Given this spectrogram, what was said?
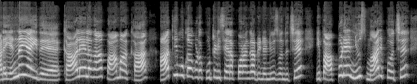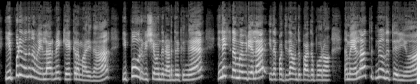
அட என்னய்யா இது? காலையில தான் பாமக அதிமுக கூட கூட்டணி சேர போறாங்க அப்படின்ற நியூஸ் வந்துச்சு. இப்போ அப்படியே நியூஸ் மாறி போச்சு இப்படி வந்து நம்ம எல்லாருமே கேட்குற மாதிரி தான் இப்போ ஒரு விஷயம் வந்து நடந்திருக்குங்க. இன்னைக்கு நம்ம வீடியோல இதை பத்தி தான் வந்து பார்க்க போறோம். நம்ம எல்லாத்துக்குமே வந்து தெரியும்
